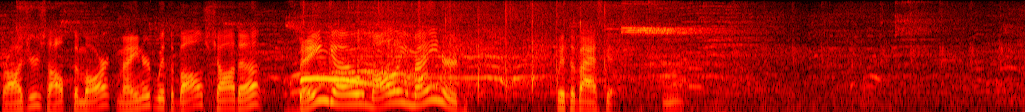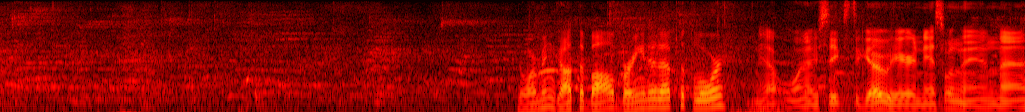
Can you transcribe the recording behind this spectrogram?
Rogers off the mark. Maynard with the ball. Shot up. Bingo. Molly Maynard with the basket. Mm. Norman got the ball, bringing it up the floor. Yeah, 106 to go here in this one, and uh,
